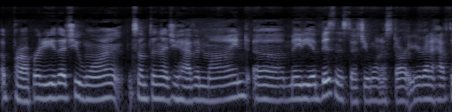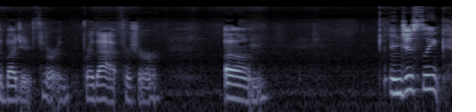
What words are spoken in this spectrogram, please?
a property that you want something that you have in mind uh, maybe a business that you want to start you're gonna have to budget for for that for sure um and just like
